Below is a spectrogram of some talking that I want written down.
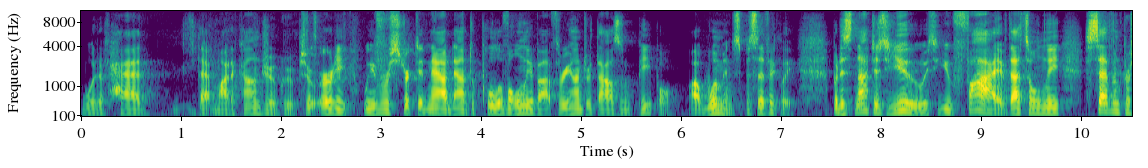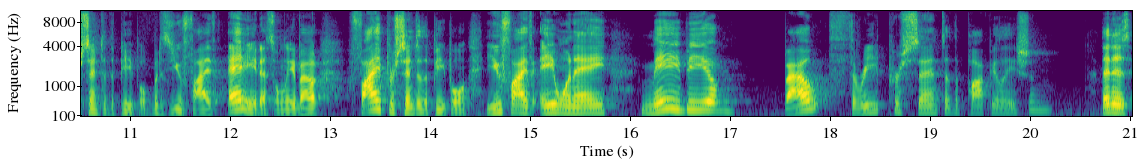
would have had that mitochondrial group. So already we've restricted now down to a pool of only about 300,000 people, uh, women specifically. But it's not just U, it's U5. That's only 7% of the people. But it's U5A, that's only about 5% of the people. U5A1A may be about 3% of the population. That is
